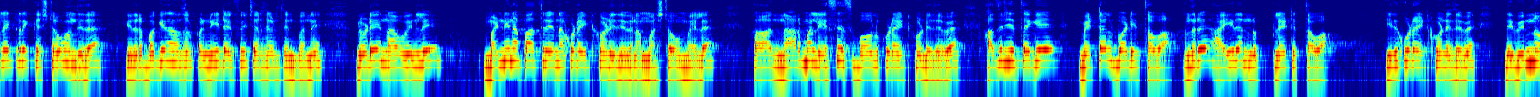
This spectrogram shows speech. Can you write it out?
ಎಲೆಕ್ಟ್ರಿಕ್ ಸ್ಟವ್ ಒಂದಿದೆ. ಇದ್ರ ಬಗ್ಗೆ ನಾನು ಸ್ವಲ್ಪ ನೀಟಾಗಿ ಫೀಚರ್ಸ್ ಹೇಳ್ತೀನಿ ಬನ್ನಿ. ನೋಡಿ, ನಾವು ಇಲ್ಲಿ ಮಣ್ಣಿನ ಪಾತ್ರೆಯನ್ನು ಕೂಡ ಇಟ್ಕೊಂಡಿದ್ದೀವಿ ನಮ್ಮ ಸ್ಟವ್ ಮೇಲೆ. ನಾರ್ಮಲ್ ಎಸ್ ಎಸ್ ಬೌಲ್ ಕೂಡ ಇಟ್ಕೊಂಡಿದ್ದೇವೆ. ಅದ್ರ ಜೊತೆಗೆ ಮೆಟಲ್ ಬಾಡಿ ತವ, ಅಂದರೆ ಐರನ್ ಪ್ಲೇಟ್ ತವ. ಇದು ಕೂಡ ಇಟ್ಕೊಂಡಿದ್ದೇವೆ. ನೀವು ಇನ್ನೂ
